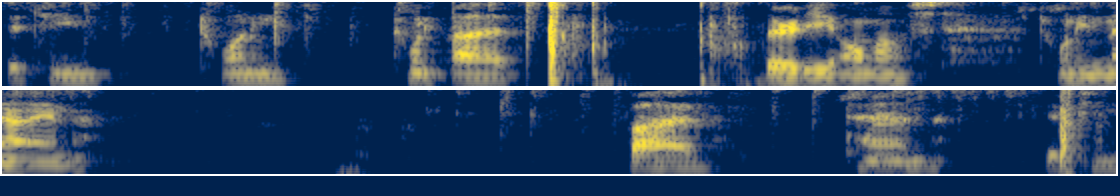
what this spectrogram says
fifteen, twenty, twenty-five, 30 almost, 29, 5, 10, 15,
